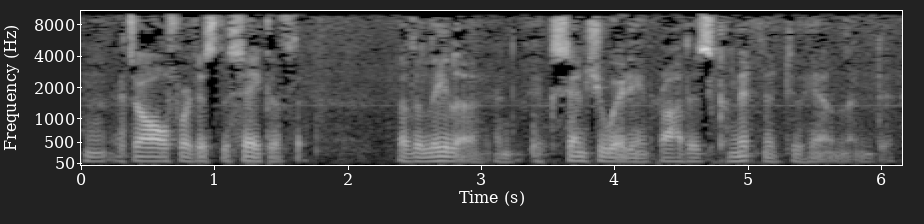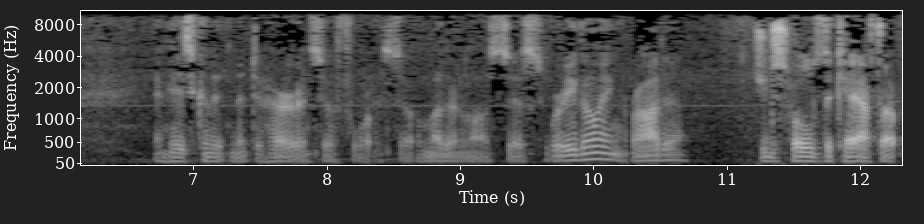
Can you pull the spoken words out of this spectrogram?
Hmm, it's all for just the sake of the, of the Leela and accentuating Radha's commitment to him and, and his commitment to her and so forth. So mother-in-law says, where are you going, Radha? She just holds the calf up.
